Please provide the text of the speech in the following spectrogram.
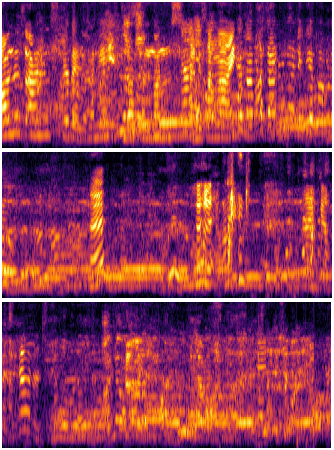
आउनुहोस् आउनुहोस् तपाईँहरू पनि दर्शन गर्नुहोस् हामीसँग है।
